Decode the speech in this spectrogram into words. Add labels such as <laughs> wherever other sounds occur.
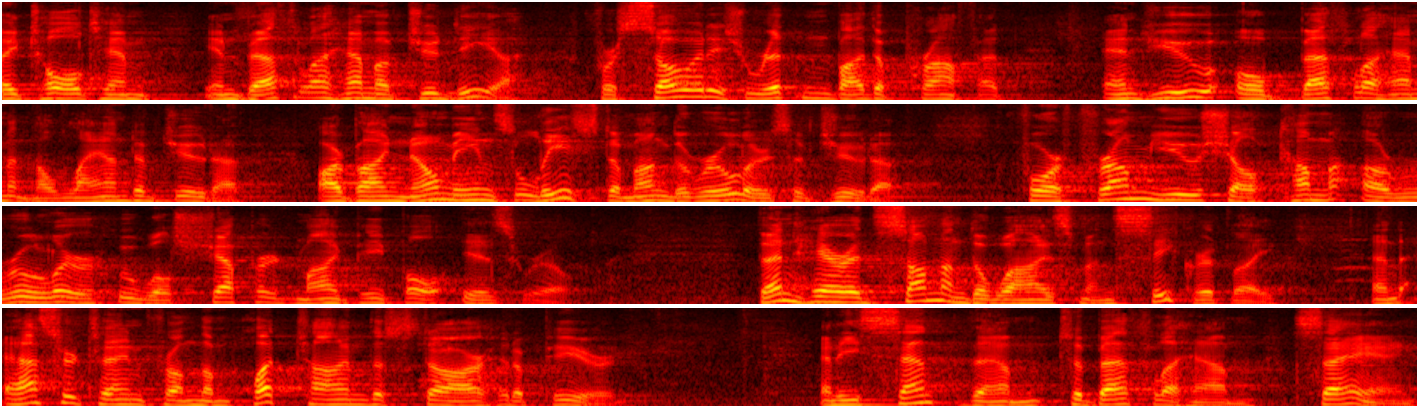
They told him, In Bethlehem of Judea, for so it is written by the prophet, And you, O Bethlehem in the land of Judah, are by no means least among the rulers of Judah. For from you shall come a ruler who will shepherd my people Israel. Then Herod summoned the wise men secretly and ascertained from them what time the star had appeared. And he sent them to Bethlehem, saying,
